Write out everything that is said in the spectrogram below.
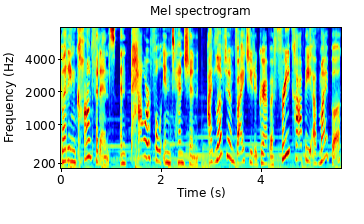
but in confidence and powerful intention. I'd love to invite you to grab a free copy of my book,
